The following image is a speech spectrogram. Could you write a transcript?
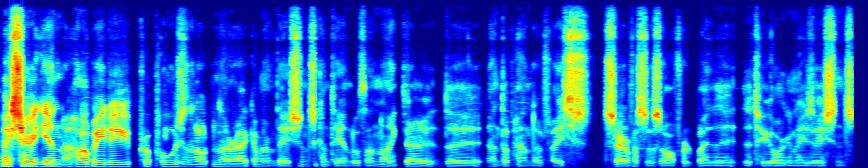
Thanks, Chair. Again, happy to propose the note and the recommendations contained within like the the independent advice services offered by the, the two organisations.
